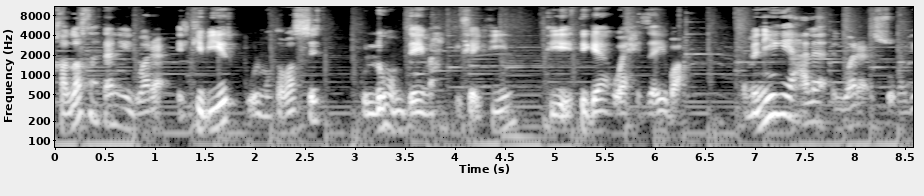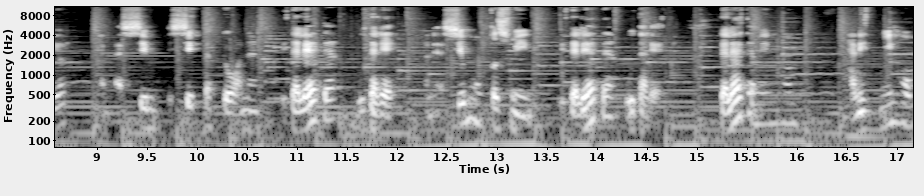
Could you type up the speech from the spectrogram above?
خلصنا تاني الورق الكبير والمتوسط كلهم زي ما أنتم شايفين في اتجاه واحد زي بعض. لما نيجي على الورق الصغير هنقسم الستة بتوعنا لتلاتة وتلاتة. هنقسمهم قسمين لتلاتة وتلاتة. تلاتة منهم هنتنيهم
